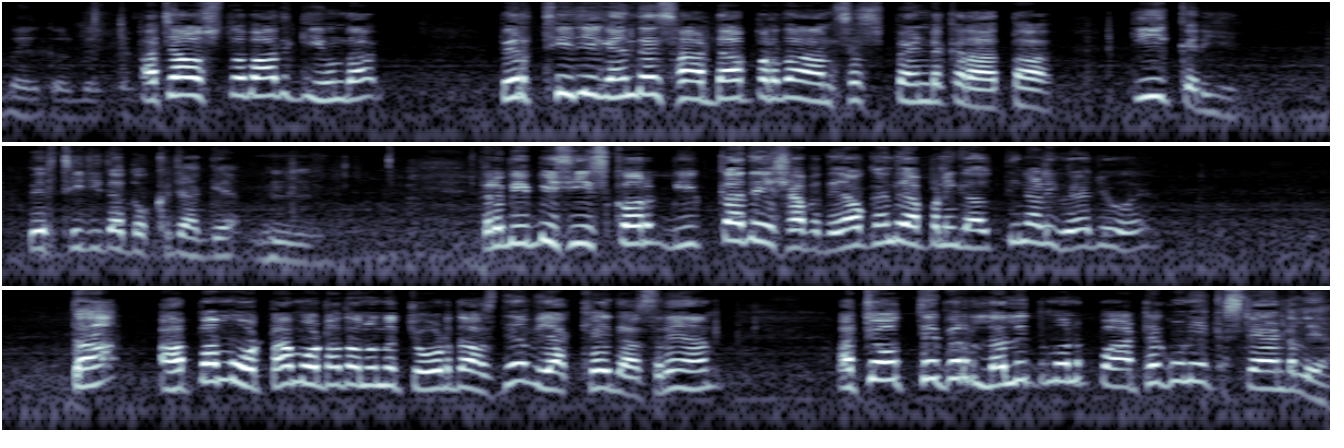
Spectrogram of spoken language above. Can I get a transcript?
ਬਿਲਕੁਲ ਬਿਲਕੁਲ। ਅੱਛਾ ਉਸ ਤੋਂ ਬਾਅਦ ਕੀ ਹੁੰਦਾ? ਪਿਰਥੀ ਜੀ ਕਹਿੰਦੇ ਸਾਡਾ ਪ੍ਰਧਾਨ ਸਸਪੈਂਡ ਕਰਾਤਾ। ਕੀ ਕਰੀਏ? ਪਿਰਥੀ ਜੀ ਦਾ ਦੁੱਖ ਜਾਗਿਆ। ਫਿਰ ਬੀਬੀਸੀ ਸਕੋਰ ਵੀਕਾ ਦੇ ਸ਼ਬਦ ਆ ਉਹ ਕਹਿੰਦੇ ਆਪਣੀ ਗਲਤੀ ਨਾਲ ਹੀ ਹੋਇਆ ਜੋ ਹੋਇਆ। ਤਾਂ ਆਪਾਂ ਮੋਟਾ ਮੋਟਾ ਤੁਹਾਨੂੰ ਨਿਚੋੜ ਦੱਸਦੇ ਆ ਵਿਆਖਿਆ ਹੀ ਦੱਸ ਰਹੇ ਆ ਅੱਛਾ ਉੱਥੇ ਫਿਰ ਲਲਿਤ ਮੋਹਨ ਪਾਠਕ ਨੇ ਇੱਕ ਸਟੈਂਡ ਲਿਆ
